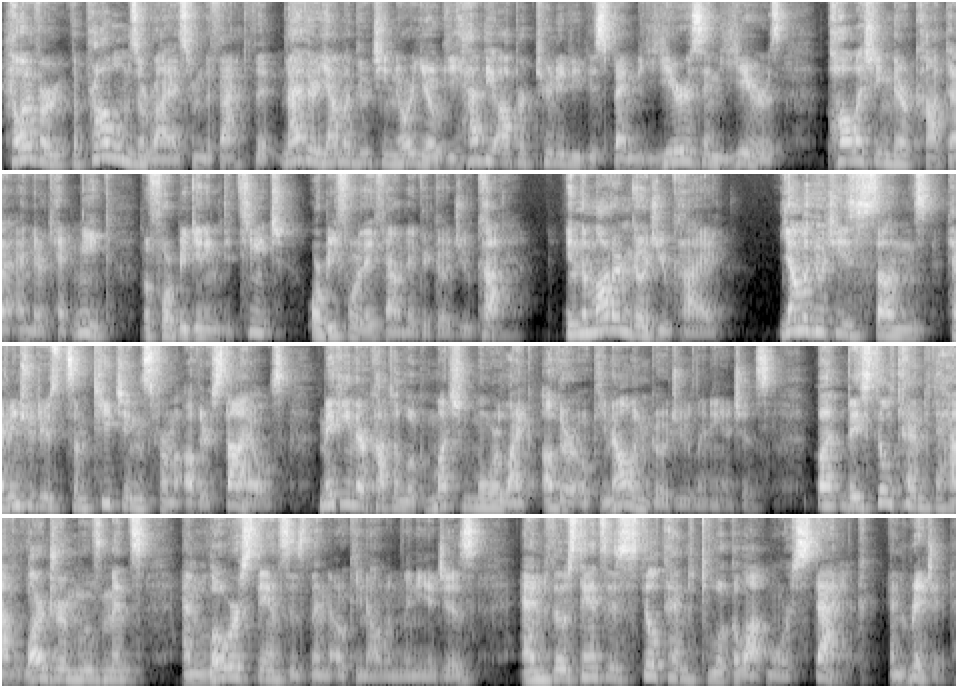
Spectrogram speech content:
However, the problems arise from the fact that neither Yamaguchi nor Yogi had the opportunity to spend years and years polishing their kata and their technique before beginning to teach or before they founded the Goju Kai. In the modern Goju Kai, Yamaguchi's sons have introduced some teachings from other styles, making their kata look much more like other Okinawan Goju lineages, but they still tend to have larger movements and lower stances than Okinawan lineages, and those stances still tend to look a lot more static and rigid.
